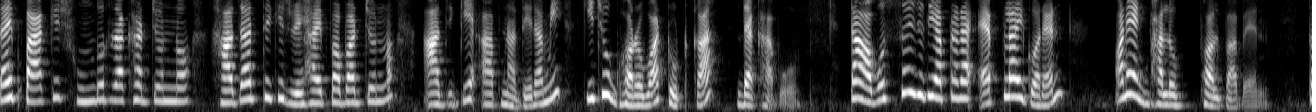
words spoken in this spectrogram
তাই পাকে সুন্দর রাখার জন্য, হাজার থেকে রেহাই পাবার জন্য আজকে আপনাদের আমি কিছু ঘরোয়া টোটকা দেখাবো। তা অবশ্যই যদি আপনারা অ্যাপ্লাই করেন, অনেক ভালো ফল পাবেন। তো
